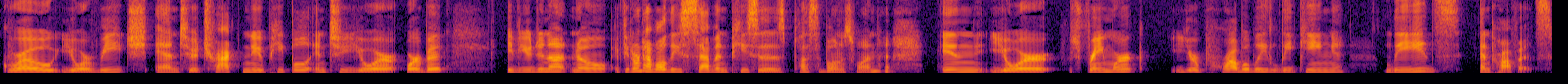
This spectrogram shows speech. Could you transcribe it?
grow your reach and to attract new people into your orbit if you do not know, if you don't have all these seven pieces plus a bonus one in your framework, you're probably leaking leads and profits.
